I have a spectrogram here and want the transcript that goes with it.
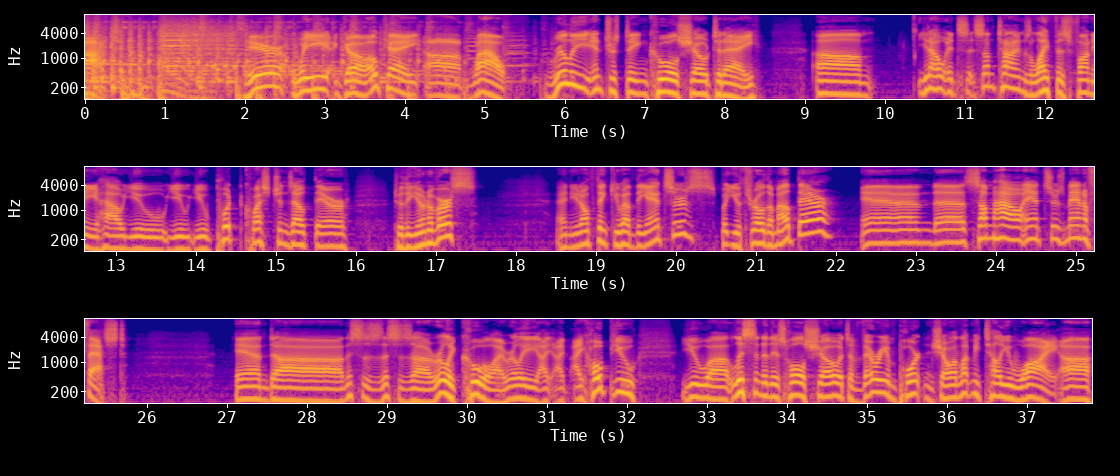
Right. Here we go. Okay. Uh, wow. Really interesting, cool show today. Um, you know, it's sometimes life is funny how you you you put questions out there to the universe, and you don't think you have the answers, but you throw them out there, and uh, somehow answers manifest and uh, this is this is uh, really cool. I really I, I, I hope you you uh, listen to this whole show. It's a very important show, and let me tell you why. Uh,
